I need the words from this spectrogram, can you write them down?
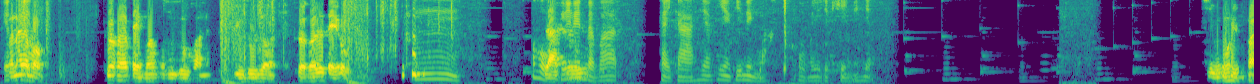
เอฟมันน่าจะบอกเพื่อเขาจะเตะมาผมดูก่อนนะอยู่ดูก่อนเผื่อเขาจะเตะผมอืมโอ้โหอยากพี่รู้เล่นแบบว่าไก่กาเฮียพี่ยังที่หนึ่งว่ะโอ้ไม่อยากจะขิงไอ้เฮียชิงมวยฟัง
